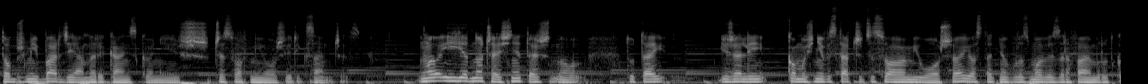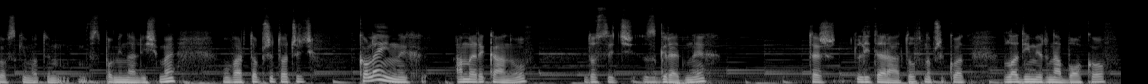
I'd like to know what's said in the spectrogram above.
to brzmi bardziej amerykańsko niż Czesław Miłosz i Rick Sanchez. No i jednocześnie też, no tutaj, jeżeli komuś nie wystarczy Czesława Miłosza i ostatnio w rozmowie z Rafałem Rutkowskim o tym wspominaliśmy, warto przytoczyć kolejnych Amerykanów, dosyć zgrednych, też literatów, na przykład Władimir Nabokow,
